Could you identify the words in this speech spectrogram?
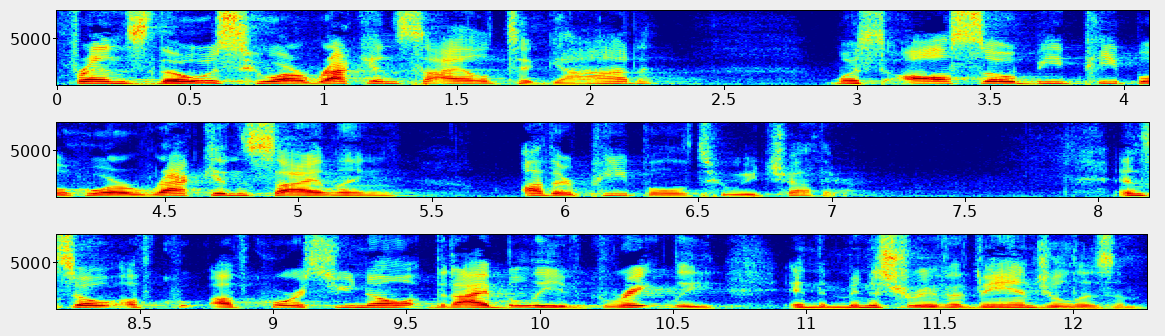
friends, those who are reconciled to God, must also be people who are reconciling other people to each other. And so, of, of course, you know that I believe greatly in the ministry of evangelism.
